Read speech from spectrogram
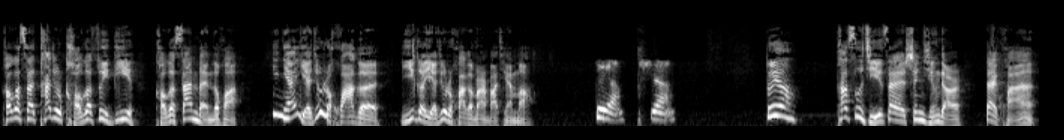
考个三，他就是考个最低，考个三本的话，一年也就是花个一个，也就是花个万八千吧。对呀，是啊。对呀，他自己再申请点贷款。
